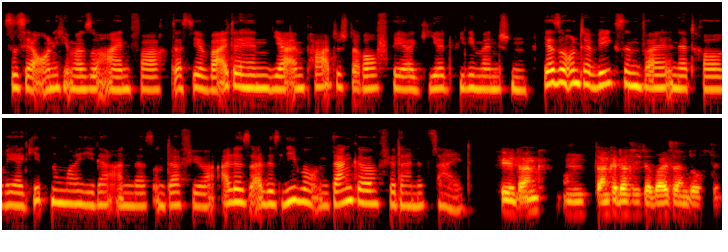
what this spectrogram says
Es ist ja auch nicht immer so einfach, dass ihr weiterhin ja empathisch darauf reagiert, wie die Menschen ja so unterwegs sind, weil in der Trauer reagiert nun mal jeder anders und dafür alles, alles Liebe und danke für deine Zeit. Vielen Dank und danke, dass ich dabei sein durfte.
